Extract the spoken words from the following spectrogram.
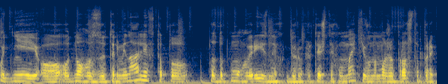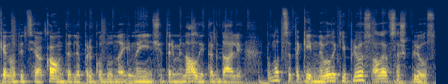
однієї одного з терміналів, тобто за допомогою різних бюрократичних моментів, воно може просто перекинути ці аккаунти для прикладу на, на інші термінали і так далі. Тому це такий невеликий плюс, але все ж плюс.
